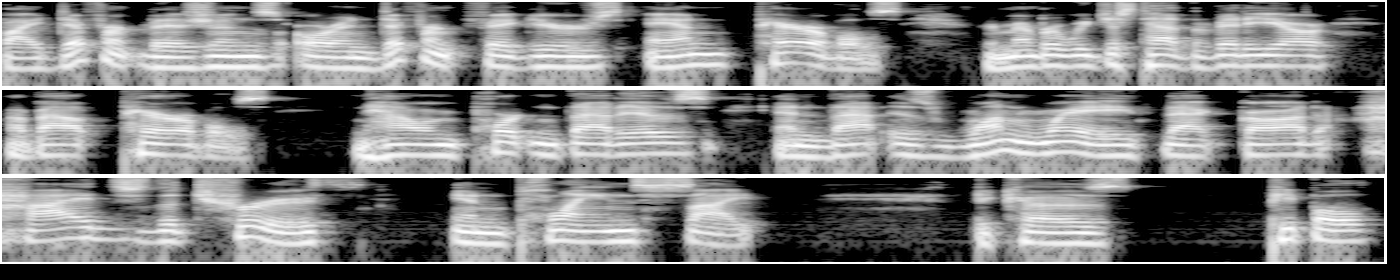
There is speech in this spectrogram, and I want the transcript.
by different visions or in different figures and parables. Remember, we just had the video about parables and how important that is. And that is one way that God hides the truth in plain sight because people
